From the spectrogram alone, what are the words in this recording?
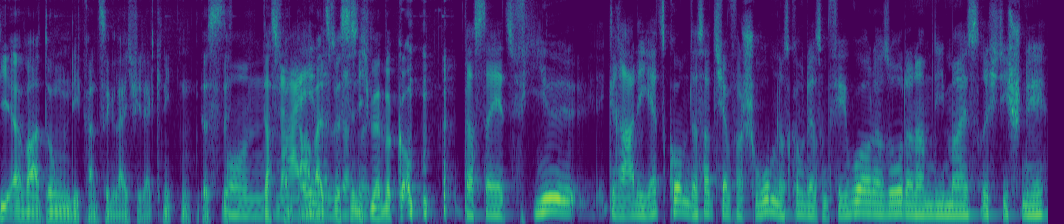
Die Erwartungen, die kannst du gleich wieder knicken. Das, das von nein, damals also wirst du nicht mehr bekommen. Dass da jetzt viel gerade jetzt kommt, das hat sich ja verschoben. Das kommt erst im Februar oder so. Dann haben die meist richtig Schnee.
